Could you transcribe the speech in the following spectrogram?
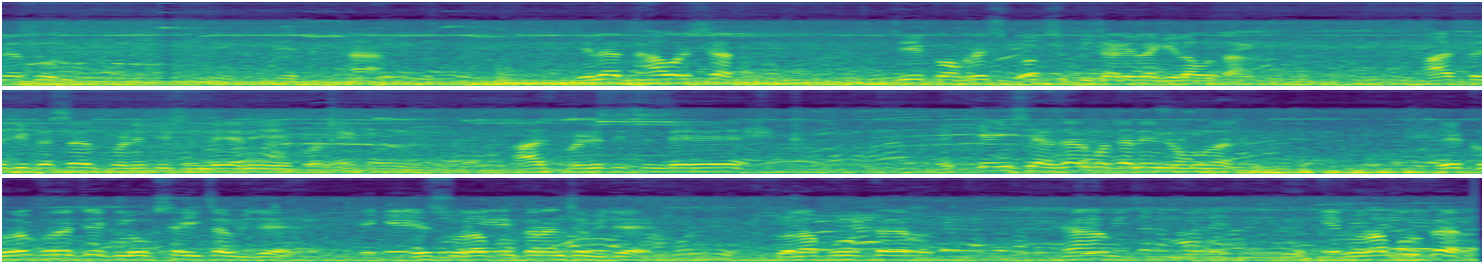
जिल्ह्यातून हां गेल्या दहा वर्षात जे काँग्रेस पक्ष पिछाडीला गेला होता आज त्याची कसर प्रणिती शिंदे यांनी आज प्रणिती शिंदे हे एक्क्याऐंशी हजार मताने निवडून आले. हे खरोखरच एक लोकशाहीचा विजय आहे. हे सोलापूरकरांचा विजय आहे. सोलापूरकर ह्या सोलापूरकर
